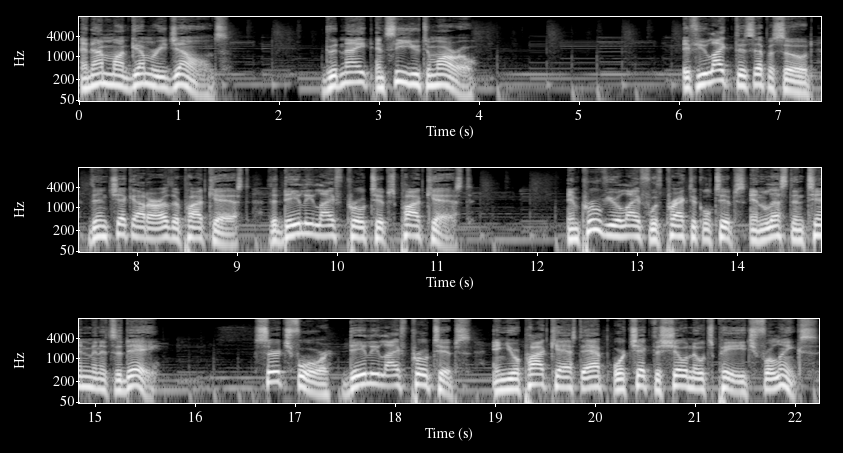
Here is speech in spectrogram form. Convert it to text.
And I'm Montgomery Jones. Good night and see you tomorrow. If you liked this episode, then check out our other podcast, the Daily Life Pro Tips Podcast. Improve your life with practical tips in less than 10 minutes a day. Search for Daily Life Pro Tips in your podcast app or check the show notes page for links.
